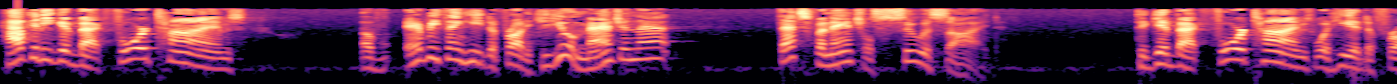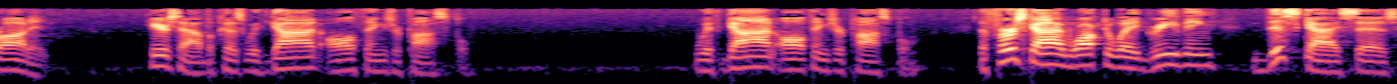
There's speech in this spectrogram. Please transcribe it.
How could he give back four times of everything he defrauded? Can you imagine that? That's financial suicide. To give back four times what he had defrauded. Here's how because with God, all things are possible. With God, all things are possible. The first guy walked away grieving. This guy says,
